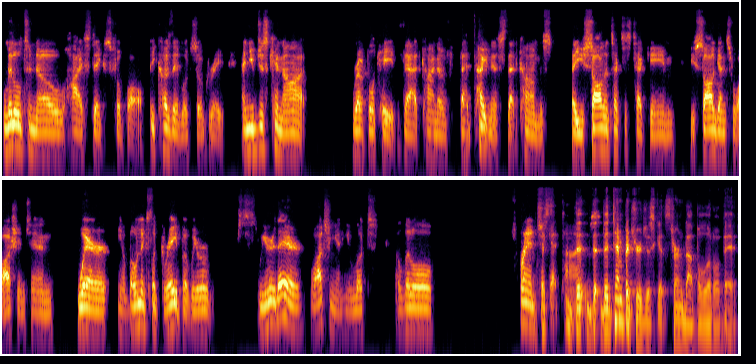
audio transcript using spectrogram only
little to no high stakes football because they've looked so great. And you just cannot replicate that kind of that tightness that comes that you saw in the Texas Tech game, you saw against Washington, where you know Bo Nix looked great, but we were we were there watching it. He looked a little frantic just, at times. The, the, the temperature just gets turned up a little bit,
